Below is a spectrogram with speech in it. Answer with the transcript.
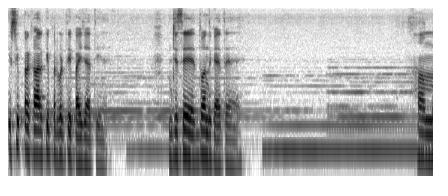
इसी प्रकार की प्रवृत्ति पाई जाती है, जिसे द्वंद्व कहते हैं। हम,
